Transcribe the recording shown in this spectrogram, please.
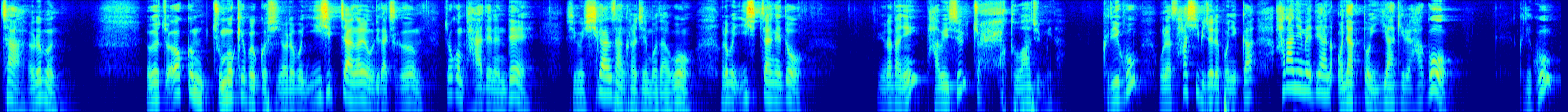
자, 여러분. 여기 조금 주목해 볼 것이 여러분 20장을 우리가 지금 조금 봐야 되는데 지금 시간상 그러지 못하고 여러분 20장에도 요나단이 다윗을 쭉 도와줍니다. 그리고 오늘 42절에 보니까 하나님에 대한 언약도 이야기를 하고 그리고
